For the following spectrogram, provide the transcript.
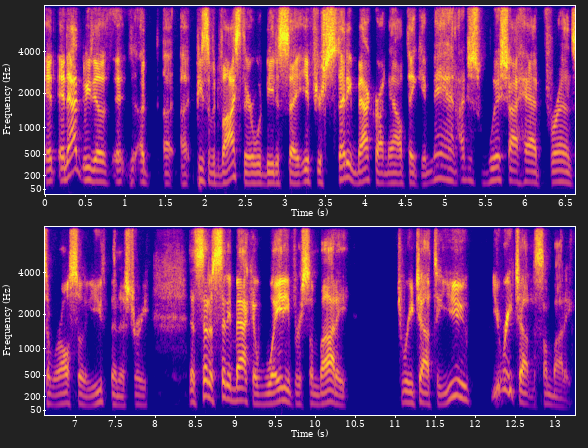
and and that be a, a, a, piece of advice. There would be to say if you're sitting back right now thinking, man, I just wish I had friends that were also in youth ministry. Instead of sitting back and waiting for somebody to reach out to you, you reach out to somebody.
